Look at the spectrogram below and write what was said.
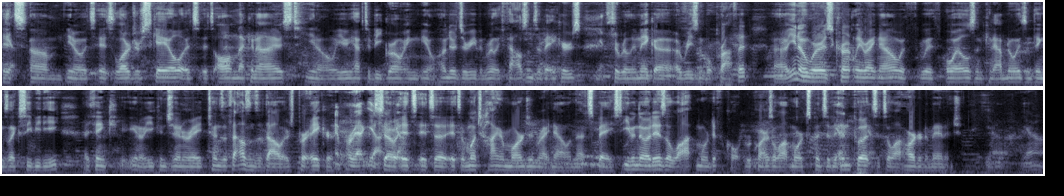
It's um, you know, it's it's larger scale. It's it's all mechanized. You know, you have to be growing you know hundreds or even really thousands of acres Yes. to really make a, a reasonable profit. Uh, you know, whereas currently right now with with oils and cannabinoids and things like CBD, I think you know you can generate tens of thousands of dollars per acre. Ac- yeah, so yeah. it's it's a it's a much higher margin right now in that space. Even though it is a lot more difficult, it requires a lot more expensive inputs. It's a lot harder to manage. Yeah, yeah.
